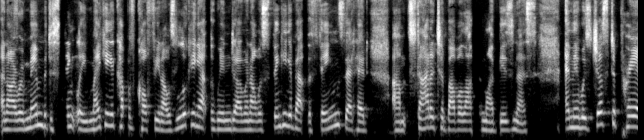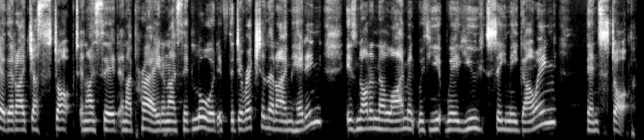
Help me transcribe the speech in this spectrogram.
And I remember distinctly making a cup of coffee and I was looking out the window and I was thinking about the things that had um, started to bubble up in my business. And there was just a prayer that I just stopped and I said, and I prayed and I said, Lord, if the direction that I'm heading is not in alignment with you, where you see me going, then stop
